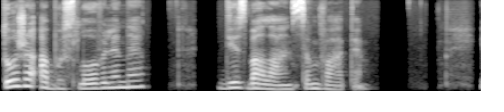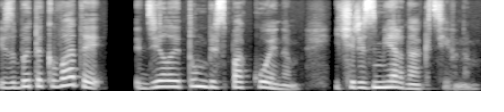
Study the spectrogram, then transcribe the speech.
тоже обусловлены дисбалансом ваты. Избыток ваты делает ум беспокойным и чрезмерно активным.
